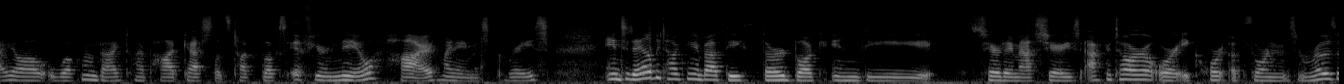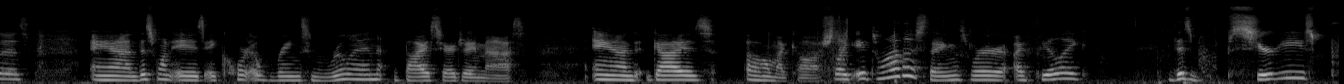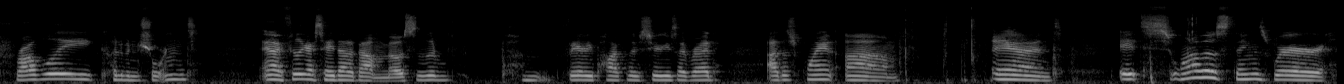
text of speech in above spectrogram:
Hi, y'all. Welcome back to my podcast, Let's Talk Books. If you're new, hi, my name is Grace, and today I'll be talking about the third book in the Sarah J. Maas series, ACOTAR, or A Court of Thorns and Roses. And this one is A Court of Wings and Ruin by Sarah J. Maas. And guys, oh my gosh, like it's one of those things where I feel like this series probably could have been shortened. And I feel like I say that about most of the very popular series I've read at this point. Um, and it's one of those things where.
